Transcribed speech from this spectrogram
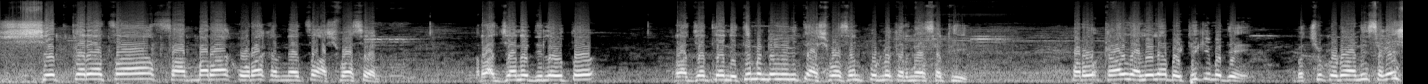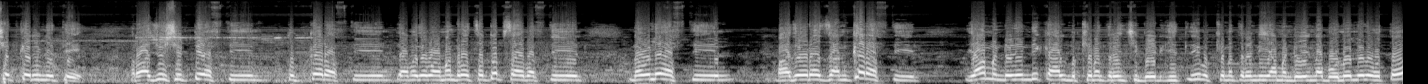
शेतकऱ्याचा सातबारा कोरा करण्याचं आश्वासन राज्यानं दिलं होतं. राज्यातल्या नेते मंडळींनी ते आश्वासन पूर्ण करण्यासाठी परवा काल झालेल्या बैठकीमध्ये बच्चू कडू आणि सगळे शेतकरी नेते राजू शेट्टी असतील तुपकर असतील त्यामध्ये वामनराव चटप साहेब असतील नवले असतील महादेवराव जानकर असतील या मंडळींनी काल मुख्यमंत्र्यांची भेट घेतली. मुख्यमंत्र्यांनी या मंडळींना बोलवलेलं होतं.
